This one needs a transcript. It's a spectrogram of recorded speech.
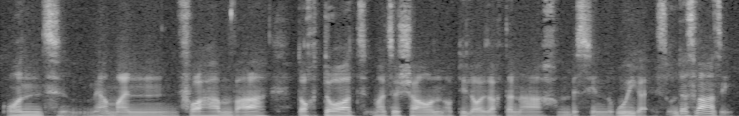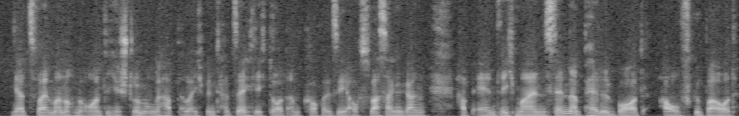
Und ja, mein Vorhaben war, doch dort mal zu schauen, ob die Leusach danach ein bisschen ruhiger ist. Und das war sie. Die hat zwar immer noch eine ordentliche Strömung gehabt, aber ich bin tatsächlich dort am Kochelsee aufs Wasser gegangen, habe endlich mein Stand-Up-Paddleboard aufgebaut,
